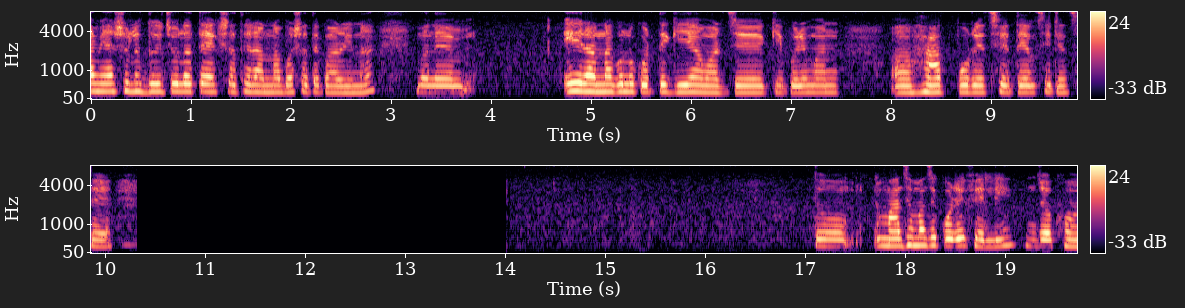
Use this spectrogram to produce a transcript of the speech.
আমি আসলে দুই চুলাতে একসাথে রান্না বসাতে পারি না। মানে এই রান্নাগুলো করতে গিয়ে আমার যে কি পরিমাণ হাত পড়েছে, তেল ছিটেছে তো মাঝে মাঝে করে ফেলি, যখন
